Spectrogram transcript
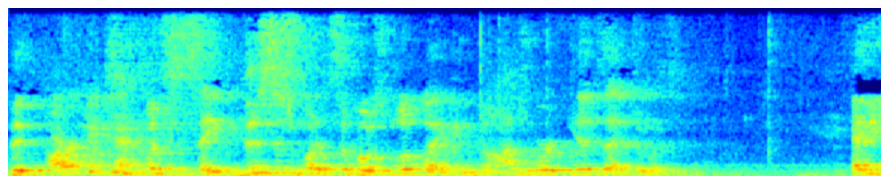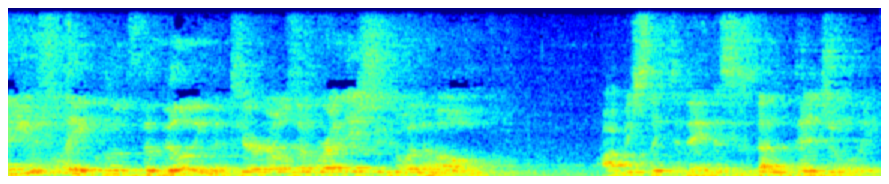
the architect wants to say this is what it's supposed to look like, and God's word gives that to us. And it usually includes the building materials and where they should go in the home. Obviously, today this is done digitally.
